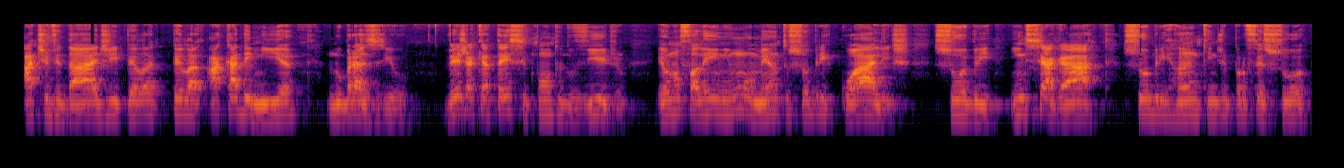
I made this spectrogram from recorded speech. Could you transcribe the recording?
atividade e pela, pela academia no Brasil. Veja que até esse ponto do vídeo eu não falei em nenhum momento sobre quales, sobre índice H, sobre ranking de professor,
